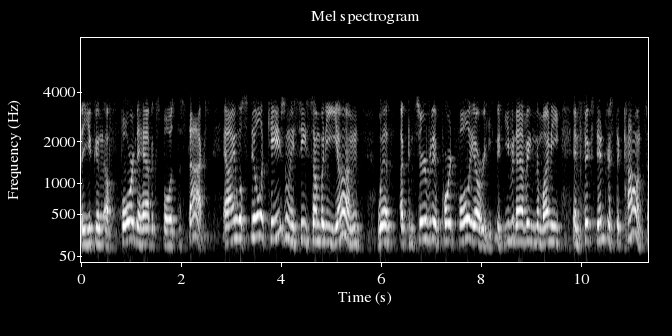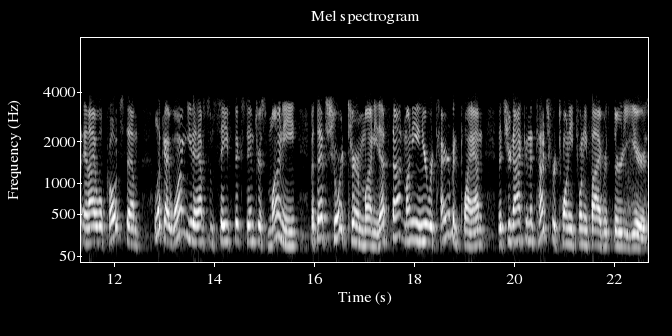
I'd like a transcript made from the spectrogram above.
that you can afford to have exposed to stocks. And I will still occasionally see somebody young with a conservative portfolio or even having the money in fixed interest accounts. And I will coach them look, I want you to have some safe fixed interest money, but that's short term money. That's not money in your retirement plan that you're not going to touch for 20, 25, or 30 years.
